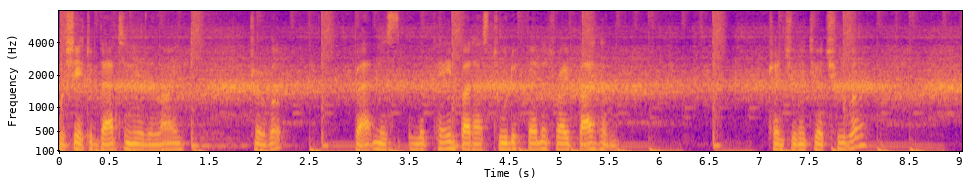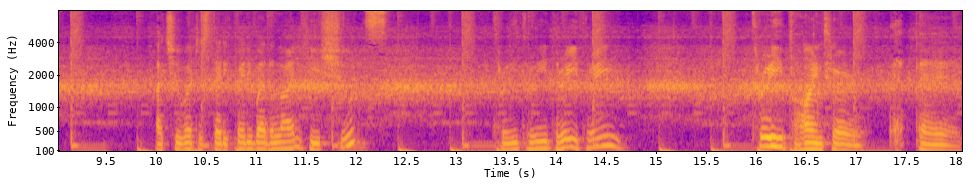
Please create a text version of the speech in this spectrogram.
Boucher to Banton near the line. Dribble. Banton is in the paint but has two defenders right by him. Trent to Achiuwa. Achiuwa to Steady Freddy by the line. He shoots. 3 3 3 3. Three pointer. Epic.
